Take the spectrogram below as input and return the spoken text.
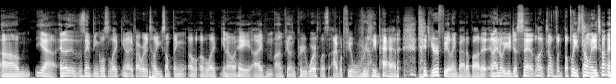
Um, yeah. And uh, the same thing goes to like, you know, if I were to tell you something of, of like, you know, hey, I'm, I'm feeling pretty worthless, I would feel really bad that you're feeling bad about it. And I know you just said like, oh, but, but please tell me anytime.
